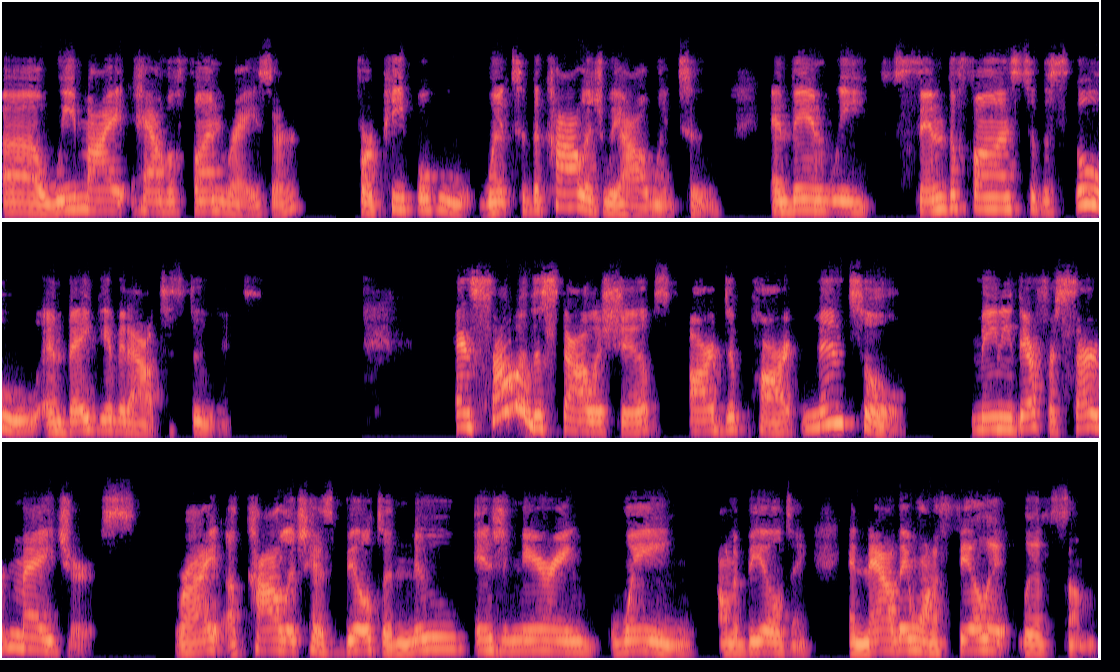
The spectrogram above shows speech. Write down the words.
uh, we might have a fundraiser for people who went to the college we all went to. And then we send the funds to the school and they give it out to students. And some of the scholarships are departmental, meaning they're for certain majors, right? A college has built a new engineering wing on a building, and now they want to fill it with some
